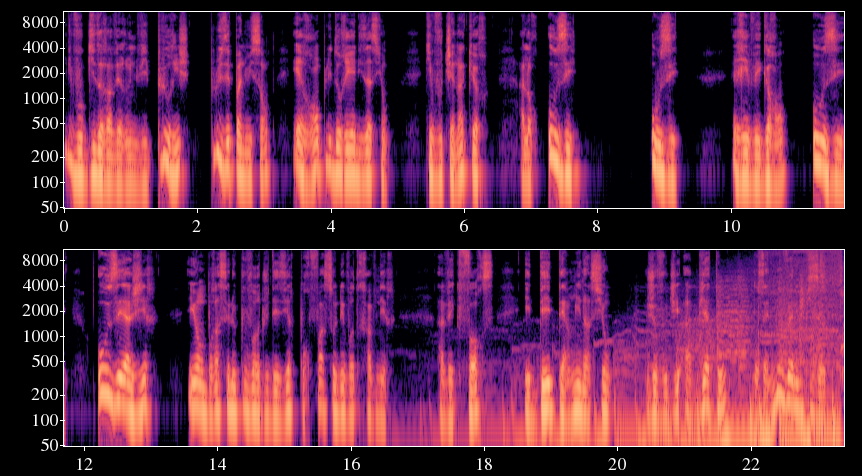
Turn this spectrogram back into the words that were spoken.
il vous guidera vers une vie plus riche, plus épanouissante et remplie de réalisations qui vous tiennent à cœur. Alors osez, osez, rêvez grand, osez, osez agir et embrasser le pouvoir du désir pour façonner votre avenir avec force et détermination. Je vous dis à bientôt dans un nouvel épisode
